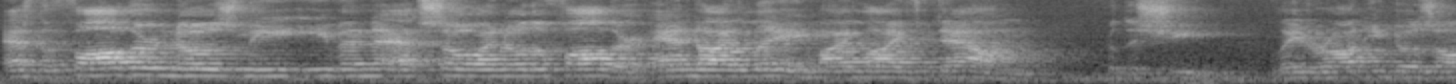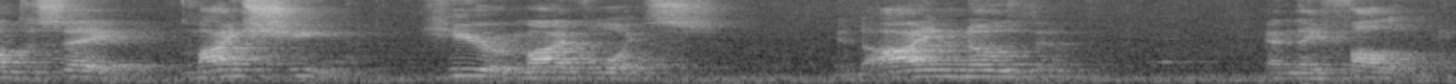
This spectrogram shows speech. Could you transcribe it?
As the Father knows me, even so I know the Father, and I lay my life down for the sheep. Later on, he goes on to say, My sheep hear my voice, and I know them, and they follow me.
